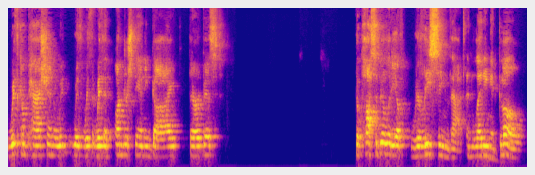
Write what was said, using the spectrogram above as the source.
with compassion, with, with, with, with an understanding guide, therapist, the possibility of releasing that and letting it go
